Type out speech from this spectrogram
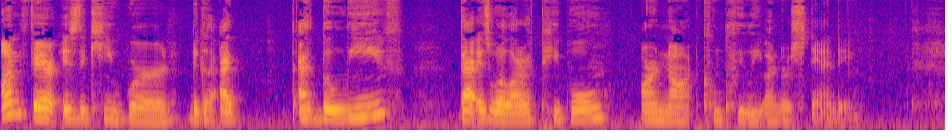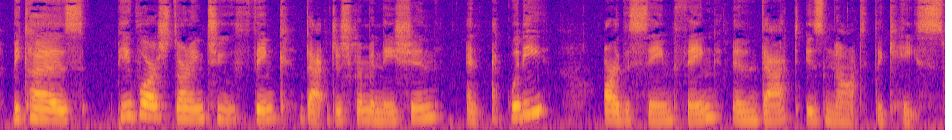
Unfair is the key word because I I believe that is what a lot of people are not completely understanding. Because people are starting to think that discrimination and equity are the same thing, and that is not the case.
